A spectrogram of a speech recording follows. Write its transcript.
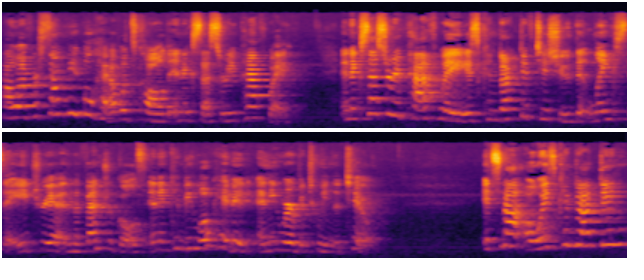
However, some people have what's called an accessory pathway. An accessory pathway is conductive tissue that links the atria and the ventricles, and it can be located anywhere between the two. It's not always conducting,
